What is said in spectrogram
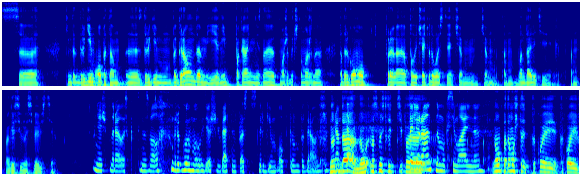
с каким-то другим опытом, э, с другим бэкграундом, и они пока не знают, может быть, что можно по-другому э, получать удовольствие, чем, чем там вандалить и как-то там агрессивно себя вести. Мне очень понравилось, как ты назвал другую молодежь ребятами просто с другим опытом, бэкграундом. Ну Прям да, так ну, ну в смысле, типа... Толерантно максимально. Ну, потому что какой, какой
